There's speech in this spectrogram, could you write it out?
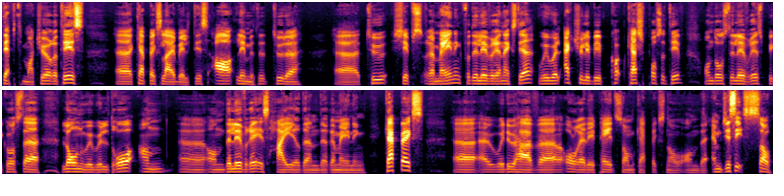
debt maturities. CapEx liabilities are limited to the Uh, two ships remaining for delivery next year. We will actually be cash positive on those deliveries because the loan we will draw on uh, delivery is higher than the remaining CapEx. Uh, we do have already paid some CapEx now on the MGCs. So,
